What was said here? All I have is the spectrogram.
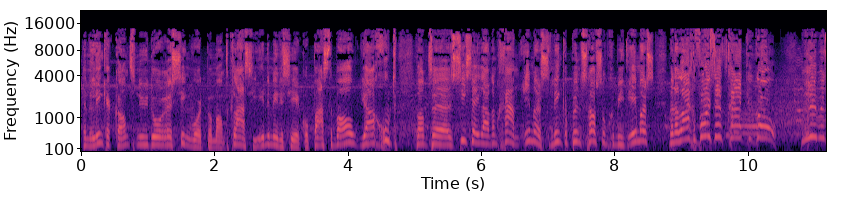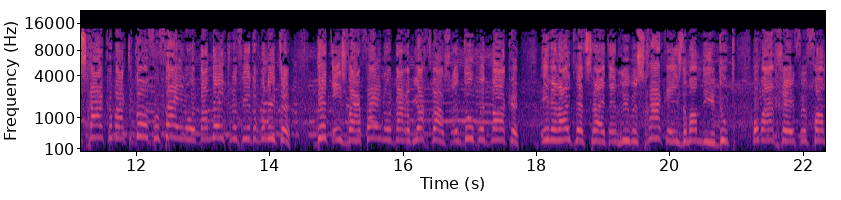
En de linkerkant nu door Sing wordt bemand. Klaasie in de middencirkel. Paast de bal. Ja goed. Want uh, Cisse laat hem gaan. Immers. Linkerpunt strafstopgebied. Immers met een lage voorzet. Schaken goal. Ruben Schaken maakt de goal voor Feyenoord na 49 minuten. Dit is waar Feyenoord naar op jacht was. Een doelpunt maken in een uitwedstrijd. En Ruben Schaken is de man die het doet op aangeven van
